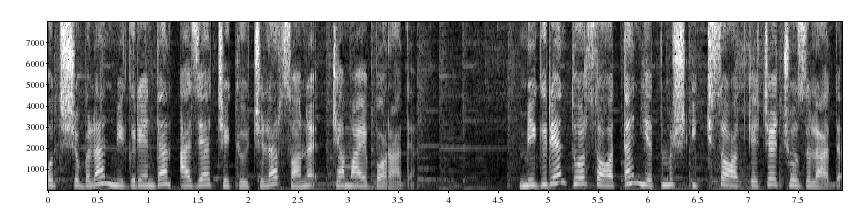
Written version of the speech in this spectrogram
o'tishi bilan migrendan aziyat chekuvchilar soni kamayib boradi. Migren to'rt soatdan yetmish ikki soatgacha cho'ziladi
